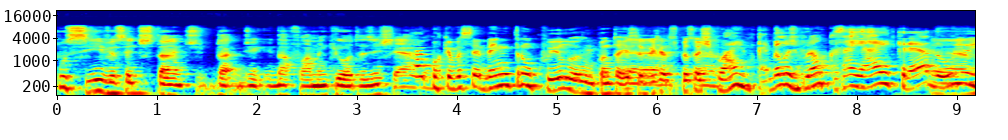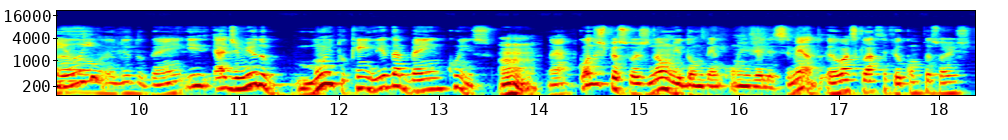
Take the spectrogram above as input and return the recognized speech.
possível ser distante da, de, da forma em que outros enxergam. É, porque você é bem tranquilo enquanto a isso. É, eu vejo outras pessoas é. tipo, ai, cabelos brancos, ai, ai, credo, é, ui, ui, ui. Eu lido bem e admiro muito quem lida bem com isso. Uhum. Né? Quando as pessoas não lidam bem com o envelhecimento, eu as classifico como pessoas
